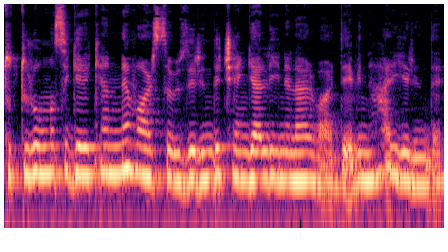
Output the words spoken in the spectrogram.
Tutturulması gereken ne varsa üzerinde çengelli iğneler vardı evin her yerinde.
